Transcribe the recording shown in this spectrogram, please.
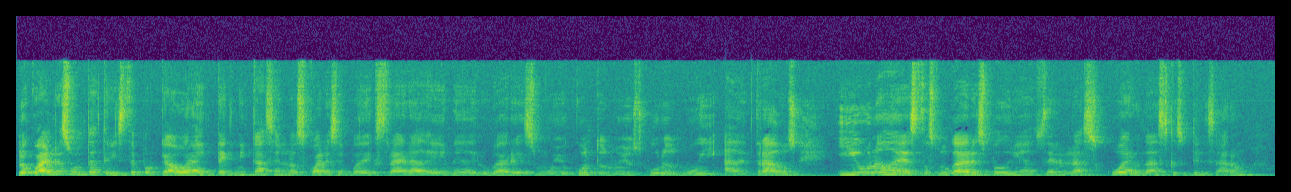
Lo cual resulta triste porque ahora hay técnicas en las cuales se puede extraer ADN de lugares muy ocultos, muy oscuros, muy adentrados y uno de estos lugares podrían ser las cuerdas que se utilizaron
